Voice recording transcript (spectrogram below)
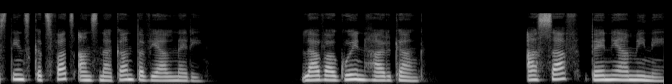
ըստ ինձ կցված անձնական տվյալների։ Լավագույն հարգանք։ Ասաֆ Բենյամինի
